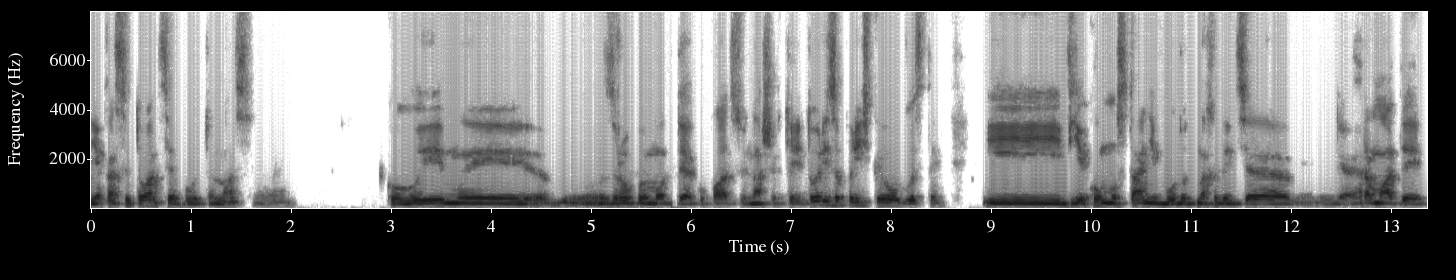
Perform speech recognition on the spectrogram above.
яка ситуація буде у нас, е, коли ми зробимо деокупацію наших територій Запорізької області, і в якому стані будуть знаходитися громади,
